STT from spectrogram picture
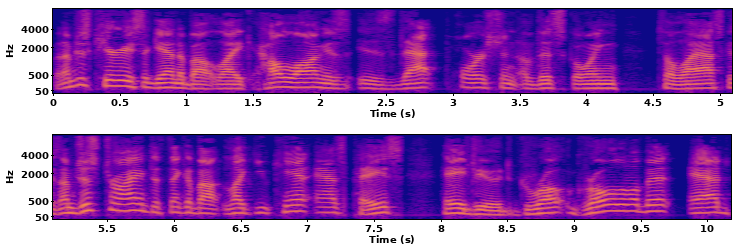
but I'm just curious again about like how long is is that portion of this going to last because I'm just trying to think about like you can't ask Pace, hey dude, grow grow a little bit, add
